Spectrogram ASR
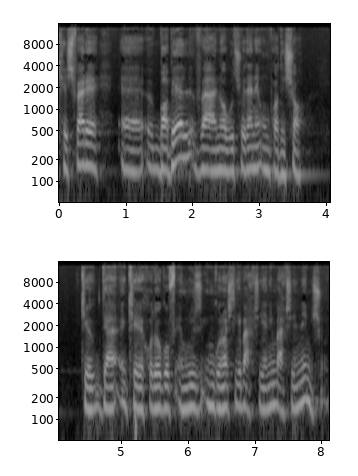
کشور بابل و نابود شدن اون پادشاه که, که خدا گفت امروز این گناهش دیگه بخشی یعنی بخشیده نمی‌شد.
